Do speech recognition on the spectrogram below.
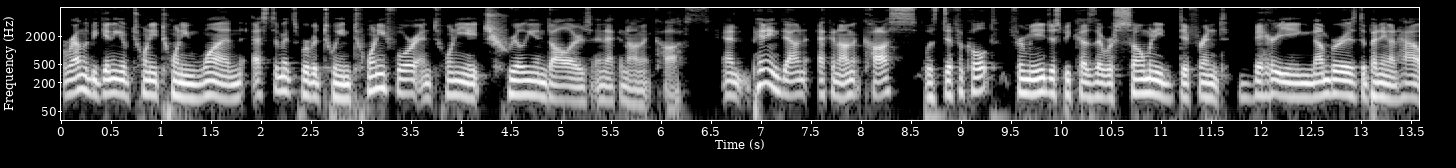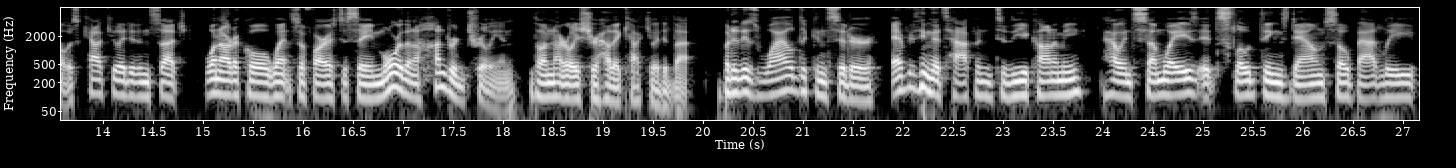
around the beginning of 2021, estimates were between 24 and 28 trillion dollars in economic costs. And pinning down economic costs was difficult for me just because there were so many different varying numbers depending on how it was calculated and such. One article went so far as to say more than 100 trillion, though I'm not really sure how they calculated that. But it is wild to consider everything that's happened to the economy, how in some ways it slowed things down so badly,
